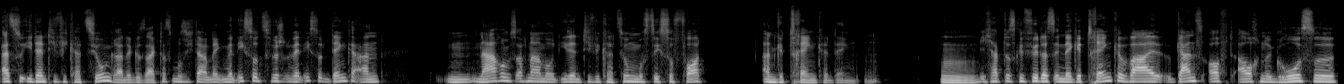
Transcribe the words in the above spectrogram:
Als du Identifikation gerade gesagt hast, muss ich daran denken, wenn ich so zwischen, wenn ich so denke an Nahrungsaufnahme und Identifikation, musste ich sofort an Getränke denken. Mhm. Ich habe das Gefühl, dass in der Getränkewahl ganz oft auch eine große,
